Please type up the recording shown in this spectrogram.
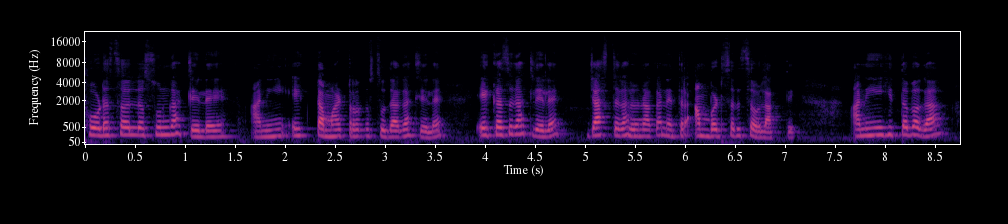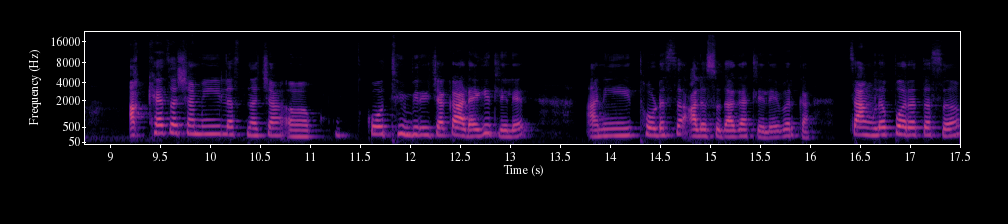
थोडंसं लसूण घातलेलं आहे आणि एक टमाटरसुद्धा घातलेलं आहे. एकच घातलेलं आहे. जास्त घालू नका नाहीतर आंबटसर चव लागते. आणि इथं बघा अख्ख्याच अशा मी लसणाच्या कोथिंबिरीच्या काड्या घेतलेल्या आहेत. आणि थोडंसं आलंसुद्धा घातलेलं आहे बरं का. चांगलं परत असं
